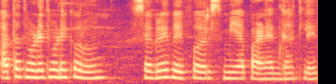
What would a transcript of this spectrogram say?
आता थोडे थोडे करून सगळे वेफर्स मी या पाण्यात घातलेत.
